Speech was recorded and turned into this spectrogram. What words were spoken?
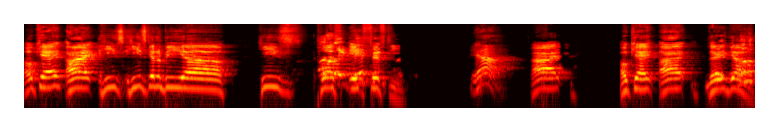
Okay. All right. He's he's gonna be uh he's plus Plus eight fifty. Yeah. All right. Okay. All right. There you go.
